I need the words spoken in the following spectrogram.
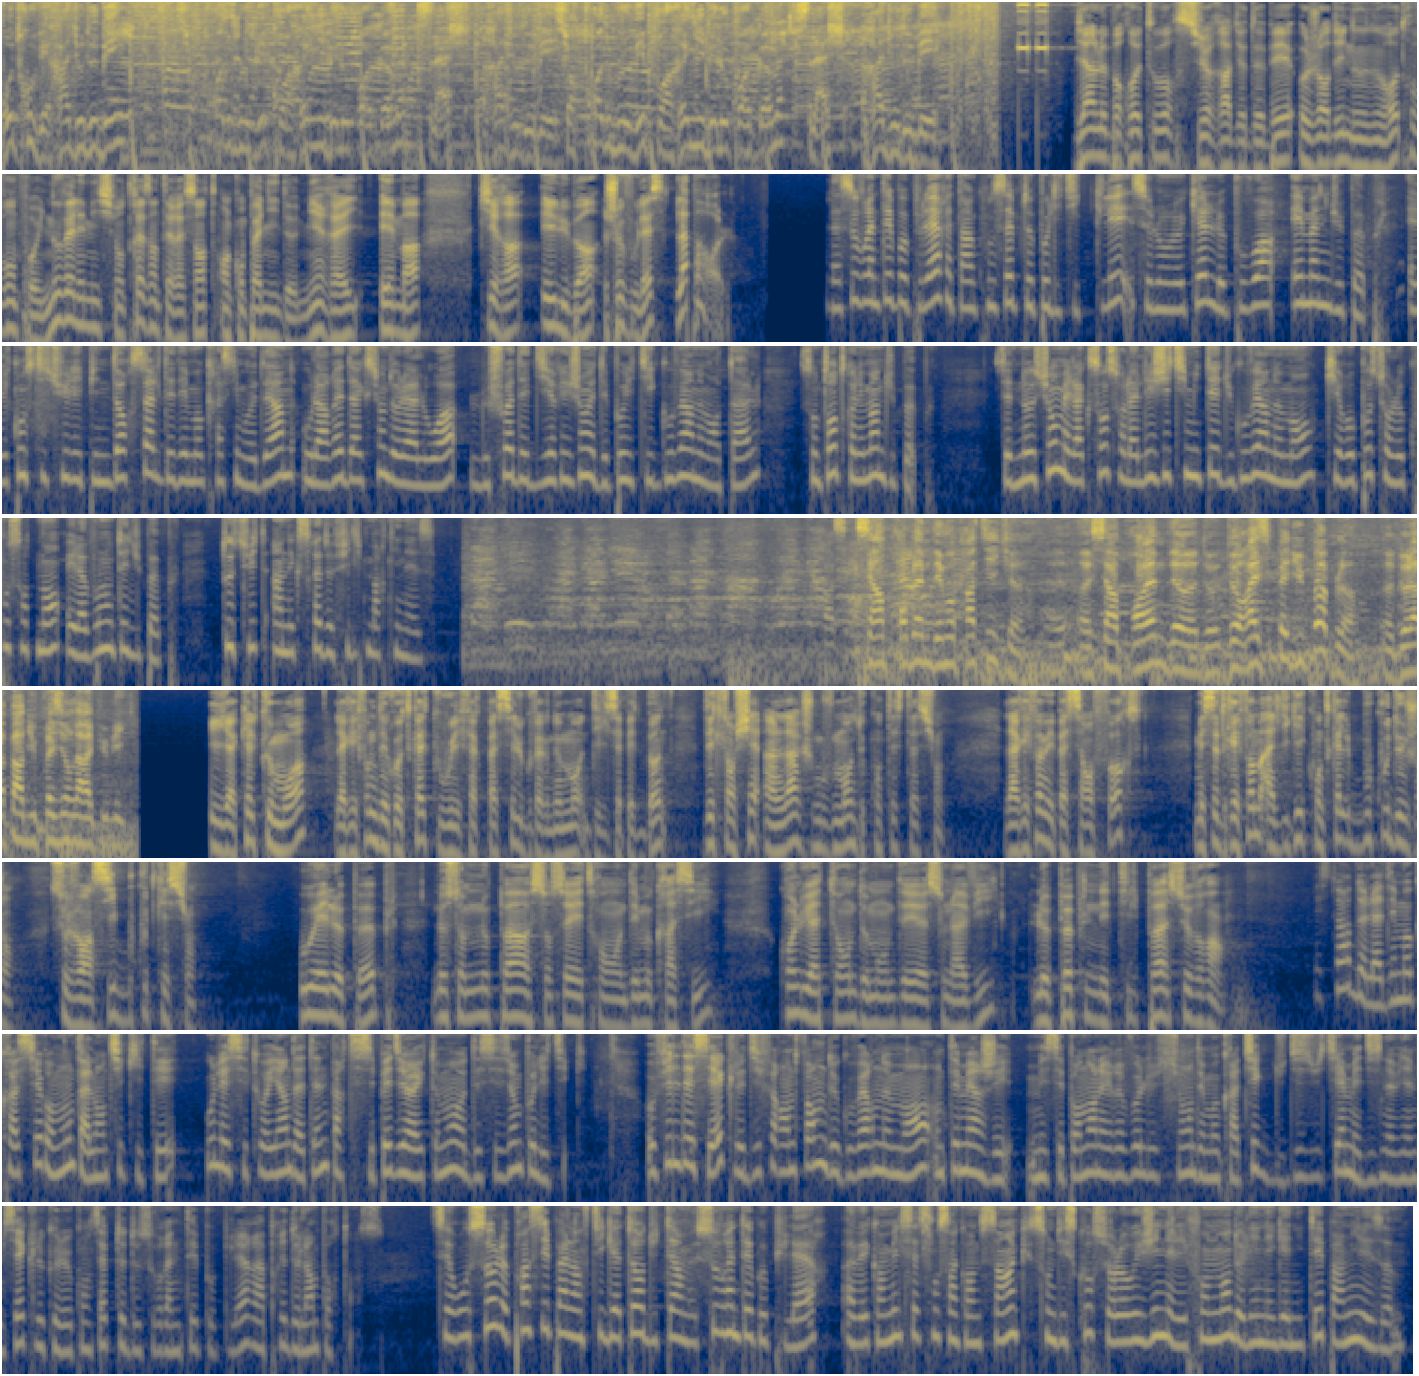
Retrouvez Radio 2B sur www.regnibello.com slash radio 2B sur www.regnibello.com slash radio 2B. Bien le retour sur Radio 2B. Aujourd'hui, nous nous retrouvons pour une nouvelle émission très intéressante en compagnie de Mireille, Emma, Kira et Lubin. Je vous laisse la parole. La souveraineté populaire est un concept politique clé selon lequel le pouvoir émane du peuple. Elle constitue l'épine dorsale des démocraties modernes où la rédaction de la loi, le choix des dirigeants et des politiques gouvernementales sont entre les mains du peuple. Cette notion met l'accent sur la légitimité du gouvernement qui repose sur le consentement et la volonté du peuple. Tout de suite, un extrait de Philippe Martinez. C'est un problème démocratique, euh, c'est un problème de, de respect du peuple euh, de la part du président de la République. Il y a quelques mois, la réforme des retraites que voulait faire passer le gouvernement d'Elisabeth Bonne déclenchait un large mouvement de contestation. La réforme est passée en force, mais cette réforme a ligué contre elle beaucoup de gens, soulevant ainsi beaucoup de questions. Où est le peuple? Ne sommes-nous pas censés être en démocratie? Qu'on lui a-t-on demandé son avis? Le peuple n'est-il pas souverain? L'histoire de la démocratie remonte à l'Antiquité, où les citoyens d'Athènes participaient directement aux décisions politiques. Au fil des siècles, différentes formes de gouvernement ont émergé, mais c'est pendant les révolutions démocratiques du XVIIIe et XIXe siècle que le concept de souveraineté populaire a pris de l'importance. C'est Rousseau le principal instigateur du terme souveraineté populaire, avec en 1755 son discours sur l'origine et les fondements de l'inégalité parmi les hommes.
